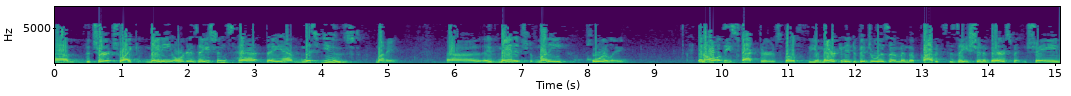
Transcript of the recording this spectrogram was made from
um, the church, like many organizations, ha- they have misused money. Uh, they've managed money poorly. And all of these factors, both the American individualism and the privatization, embarrassment, and shame,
